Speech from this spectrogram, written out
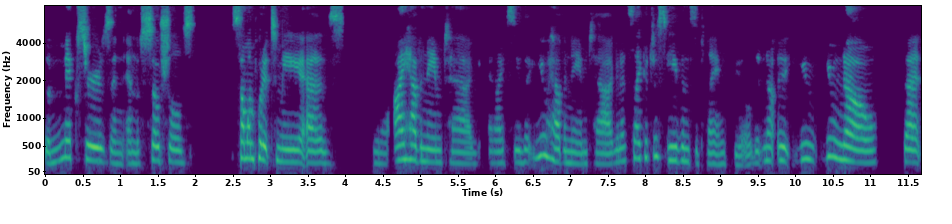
the mixers and, and the socials, someone put it to me as, you know, I have a name tag and I see that you have a name tag and it's like it just evens the playing field. It, it, you you know that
